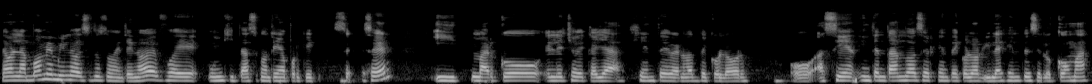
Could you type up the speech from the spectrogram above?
la, la momia 1999 fue un hitazo que no tenía por qué se- ser y marcó el hecho de que haya gente de verdad de color o así, intentando hacer gente de color y la gente se lo coma,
